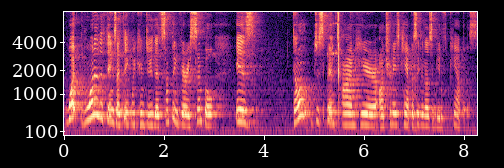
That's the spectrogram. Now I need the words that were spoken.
what one of the things I think we can do that's something very simple is don't just spend time here on Trinity's campus, even though it's a beautiful campus.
